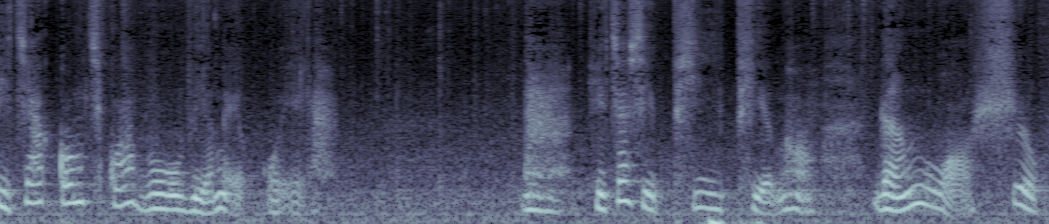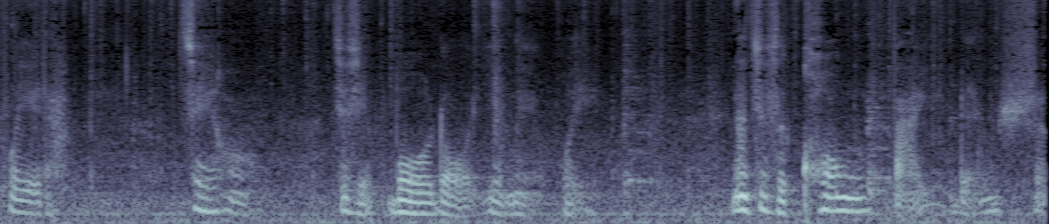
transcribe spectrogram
底下讲一寡无名的话啦。那或者是批评哈，人我是非啦，这吼就是无路用的话，那就是空白人生。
